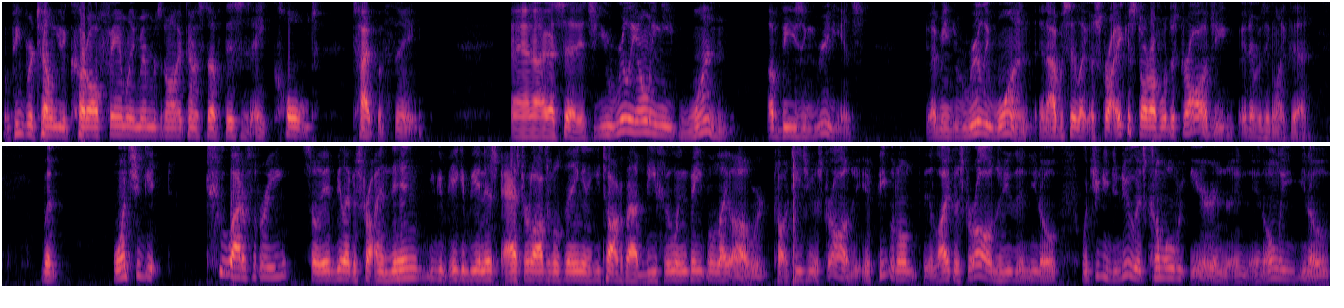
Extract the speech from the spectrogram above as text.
When people are telling you to cut off family members and all that kind of stuff, this is a cult type of thing. And like I said, it's you really only need one of these ingredients. I mean, really one. And I would say like astro- it can start off with astrology and everything like that. But once you get two out of three, so it'd be like astro, and then you could it could be an astrological thing, and you talk about defooing people, like oh, we're ta- teaching astrology. If people don't like astrology, then you know what you need to do is come over here and, and, and only you know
